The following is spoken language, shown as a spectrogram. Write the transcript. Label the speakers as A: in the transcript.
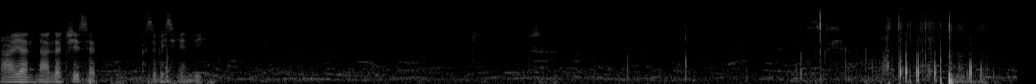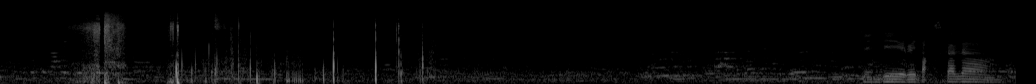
A: Ah, Ayan, na-lunch si Seth. Kasabay si Candy. Candy, relax ka lang.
